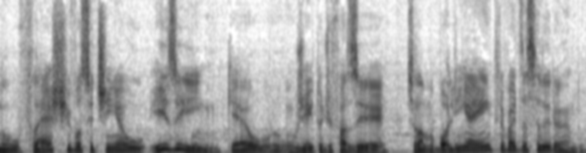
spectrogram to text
no Flash você tinha o Easy In, que é o, um jeito de fazer, sei lá, uma bolinha entra e vai desacelerando.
